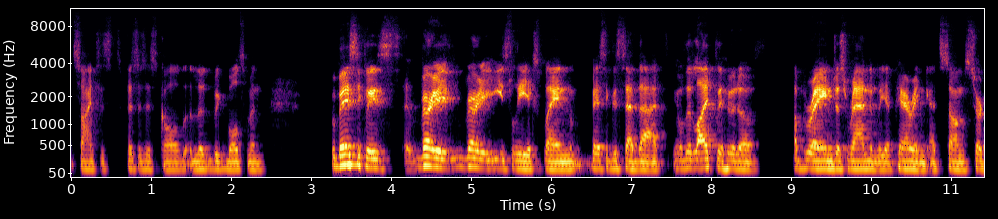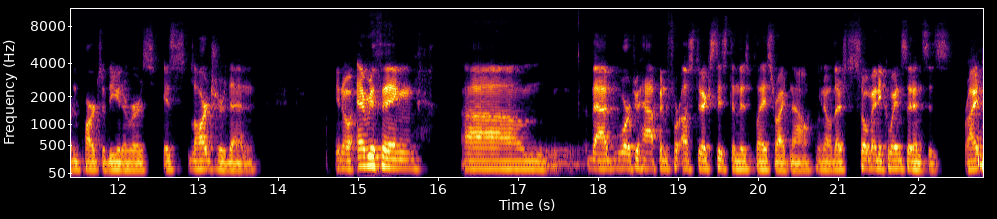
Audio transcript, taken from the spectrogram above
scientist physicist called Ludwig Boltzmann, who basically is very very easily explained. Basically said that you know the likelihood of a brain just randomly appearing at some certain parts of the universe is larger than you know everything um that were to happen for us to exist in this place right now you know there's so many coincidences right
